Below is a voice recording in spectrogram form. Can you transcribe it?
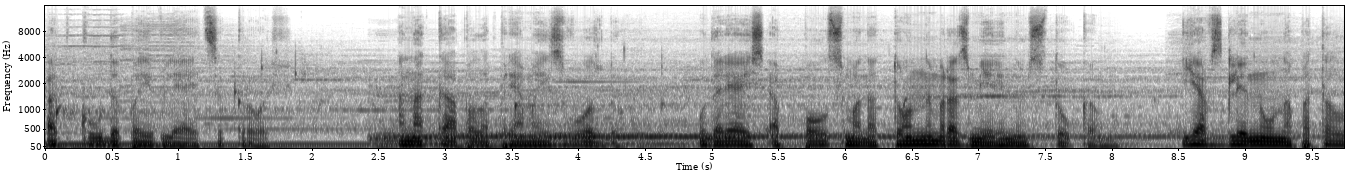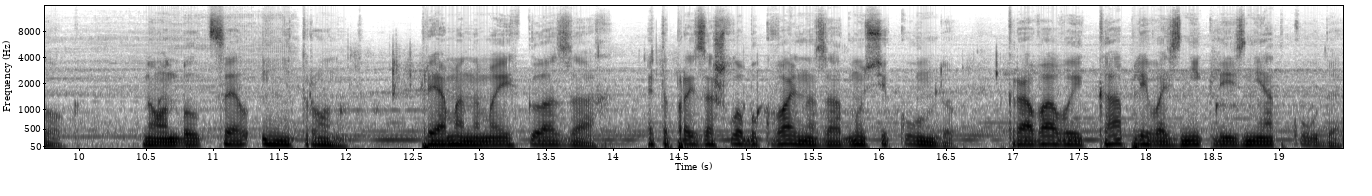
откуда появляется кровь. Она капала прямо из воздуха, ударяясь об пол с монотонным размеренным стуком. Я взглянул на потолок, но он был цел и не тронут прямо на моих глазах. Это произошло буквально за одну секунду. Кровавые капли возникли из ниоткуда.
